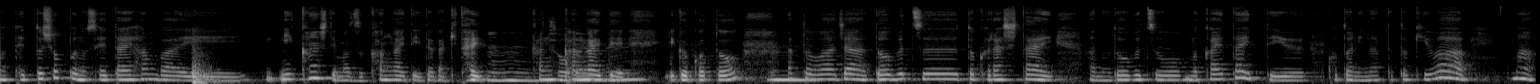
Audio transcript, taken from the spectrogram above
まあ、ペットショップの生体販売に関してまず考えていただきたい、うんね、考えていくこと、うん、あとはじゃあ動物と暮らしたい。あの動物を迎えたいっていうことになった時はまあ、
